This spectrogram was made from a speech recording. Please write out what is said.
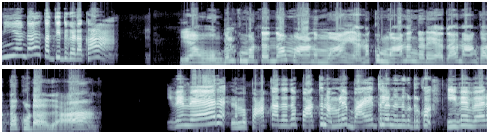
நீ ஏன்டா கத்திட்டு கிடக்கா? ஏன் உங்களுக்கு மட்டும்தான் மானமா எனக்கு மானம் கிடையாதா? நான் கத்தக்கூடாதா? இவன் வேற நம்ம பார்க்காதத பார்த்து நம்மளே பயத்துல நின்னுகிட்டு இருக்கோம். இவன் வேற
